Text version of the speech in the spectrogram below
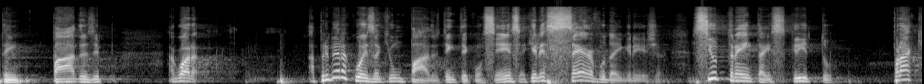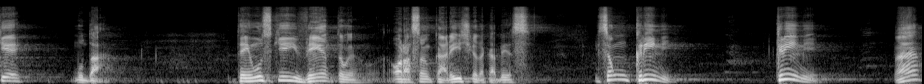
Tem padres e. Agora, a primeira coisa que um padre tem que ter consciência é que ele é servo da igreja. Se o trem está escrito, para que mudar? Tem uns que inventam oração eucarística da cabeça. Isso é um crime. Crime. Né?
